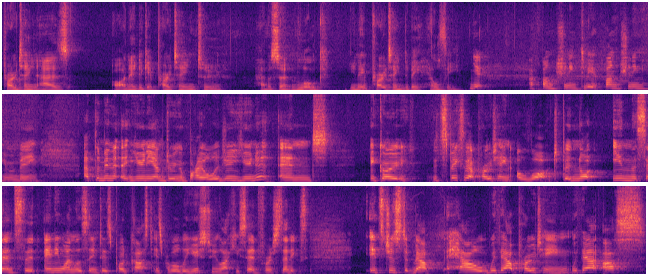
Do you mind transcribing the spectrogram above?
protein as oh, I need to get protein to have a certain look. You need protein to be healthy. Yeah, a functioning to be a functioning human being. At the minute at uni, I'm doing a biology unit, and it go it, it speaks about protein a lot, but not in the sense that anyone listening to this podcast is probably used to. Like you said, for aesthetics, it's just about how without protein, without us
